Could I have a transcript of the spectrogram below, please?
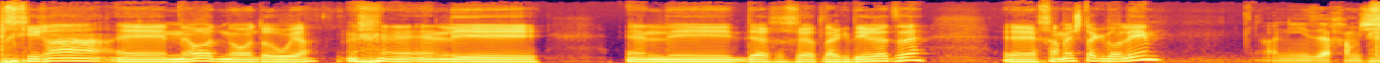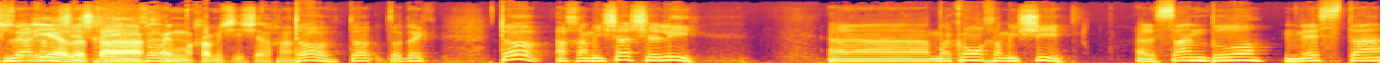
בחירה אה, מאוד מאוד ראויה, אין לי, אין לי דרך אחרת להגדיר את זה. אה, חמשת הגדולים, אני, זה החמישי זה שלי, החמישי אז אתה נכון. עם החמישי שלך. טוב, טוב, צודק. טוב, החמישה שלי. המקום החמישי, אלסנדרו נסטה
